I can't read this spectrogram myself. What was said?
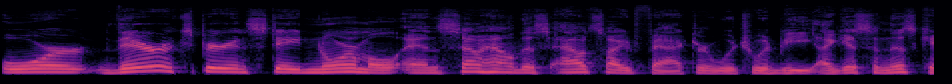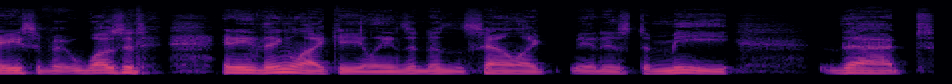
or their experience stayed normal, and somehow this outside factor, which would be, I guess, in this case, if it wasn't anything like aliens, it doesn't sound like it is to me, that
